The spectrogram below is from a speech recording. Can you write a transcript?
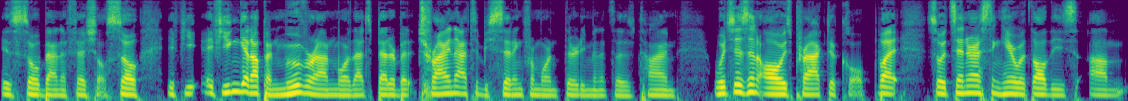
is so beneficial. So if you if you can get up and move around more that's better but try not to be sitting for more than 30 minutes at a time which isn't always practical. But so it's interesting here with all these um,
